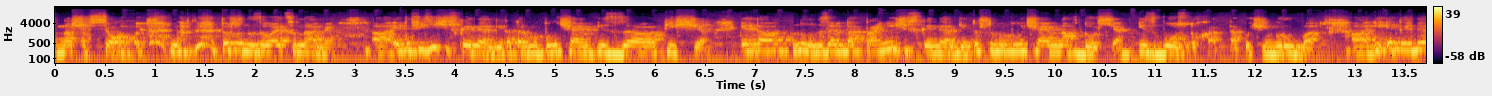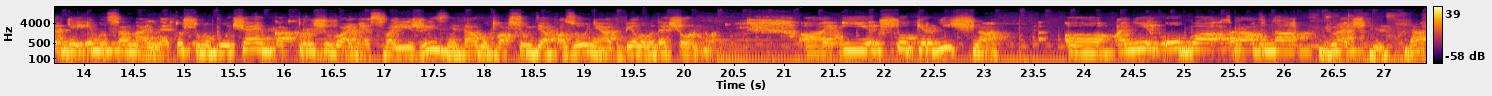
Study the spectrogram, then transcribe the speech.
наше все, то, что называется нами. А, это физическая энергия, которую мы получаем из э, пищи. Это, ну, назовем так, праническая энергия, то, что мы получаем на вдохе, из воздуха, так очень грубо. А, и это энергия эмоциональная, то, что мы получаем как проживание своей жизни, да, вот во всем диапазоне от белого до черного. А, и что первично, они оба равнозначны, да?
